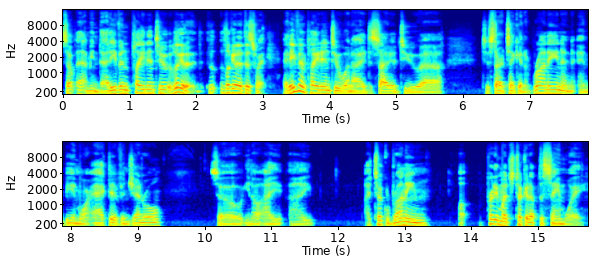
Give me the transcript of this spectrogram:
so, I mean, that even played into look at it. Look at it this way. It even played into when I decided to uh, to start taking up running and, and being more active in general. So, you know, I I I took running, uh, pretty much took it up the same way.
